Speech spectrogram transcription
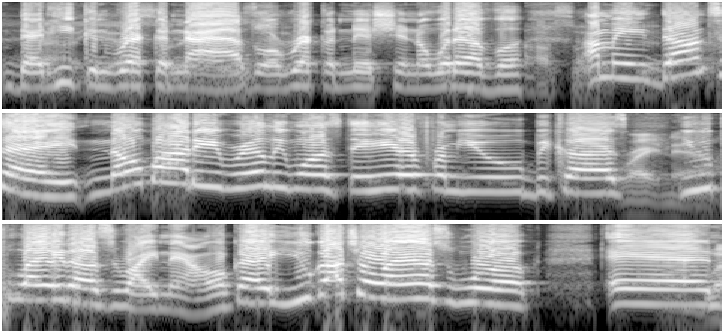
that he can yeah, I recognize or recognition or whatever. saw I mean. Deontay, nobody really wants to hear from you because Right you played us right now. Okay, you got your ass whooped and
